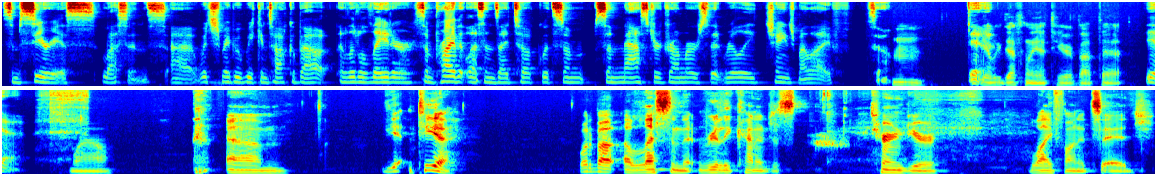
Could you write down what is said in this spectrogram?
some serious lessons, uh, which maybe we can talk about a little later. Some private lessons I took with some some master drummers that really changed my life. So. Mm. Yeah. yeah, we definitely have to hear about that. Yeah. Wow. um, yeah, Tia, what about a lesson that really kind of just turned your life on its edge?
